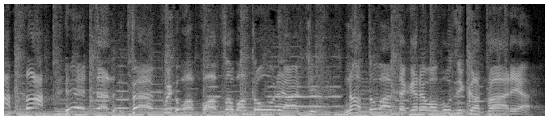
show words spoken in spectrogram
Érted? Felfújom a faszomat, óriási. Na, tovább tekerem a muzikat, várjál.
